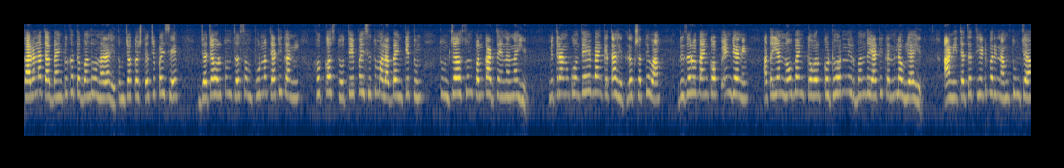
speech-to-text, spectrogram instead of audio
कारण आता बँक खातं बंद होणार आहे. तुमच्या कष्टाचे पैसे ज्याच्यावर तुमचा संपूर्ण त्या ठिकाणी हक्क असतो ते पैसे तुम्हाला बँकेतून तुमच्या असून पण काढता येणार नाहीत. मित्रांनो कोणत्याही बँकेत आहेत लक्षात ठेवा. रिझर्व्ह बँक ऑफ इंडियाने आता या नऊ बँकेवर कठोर निर्बंध या ठिकाणी लावले आहेत. आणि त्याचा थेट परिणाम तुमच्या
